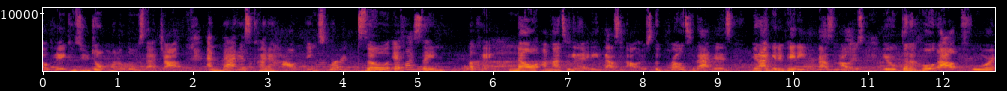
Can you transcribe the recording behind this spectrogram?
okay? Because you don't want to lose that job, and that is kind of how things work. So if I say okay, no, I'm not taking that $80,000. The pro to that is you're not getting paid $80,000. You're going to hold out for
